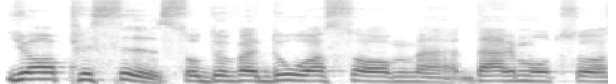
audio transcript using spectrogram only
Ja, precis. Och det var då som, eh, däremot så,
